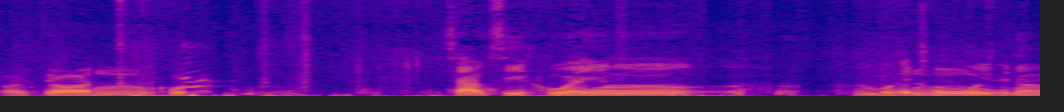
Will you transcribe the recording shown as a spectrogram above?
อ้จอนขุดสามสี่ขวยยังบ่เห็นหูอยู่พี่น้อง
